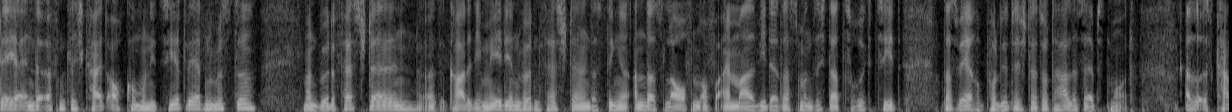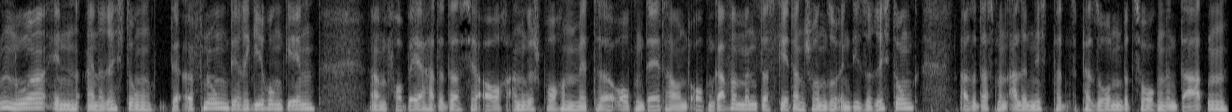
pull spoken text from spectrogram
der ja in der Öffentlichkeit auch kommuniziert werden müsste, man würde feststellen, also gerade die Medien würden feststellen, dass Dinge anders laufen auf einmal wieder, dass man sich da zurückzieht, das wäre politisch der totale Selbstmord. Also es kann nur in eine Richtung der Öffnung der Regierung gehen. Ähm, Frau Bär hatte das ja auch angesprochen mit äh, Open Data und Open Government. Das geht dann schon so in diese Richtung. Also dass man alle nicht personenbezogenen Daten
